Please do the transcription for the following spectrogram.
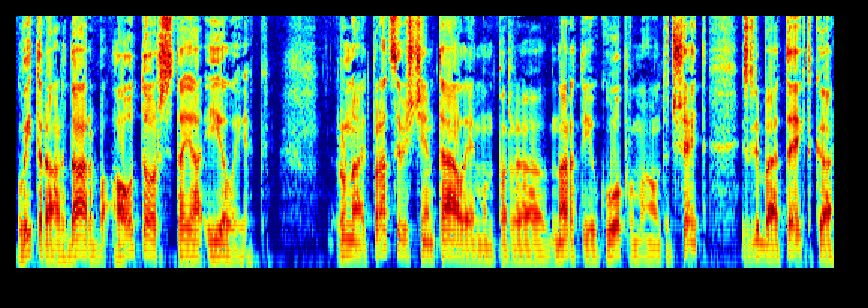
literāra darba autors tajā ieliek runājot par atsevišķiem tēliem un par uh, narratīvu kopumā. Un tad šeit es gribētu teikt, ka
